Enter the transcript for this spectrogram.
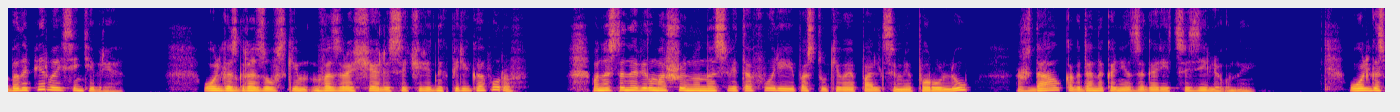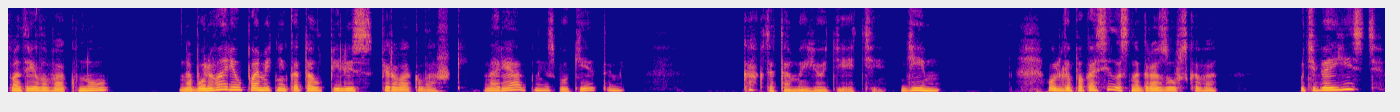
Было 1 сентября. Ольга с Грозовским возвращались с очередных переговоров. Он остановил машину на светофоре и, постукивая пальцами по рулю, ждал, когда, наконец, загорится зеленый. Ольга смотрела в окно. На бульваре у памятника толпились первоклашки, нарядные, с букетами. Как-то там ее дети. Дим. Ольга покосилась на Грозовского. — У тебя есть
